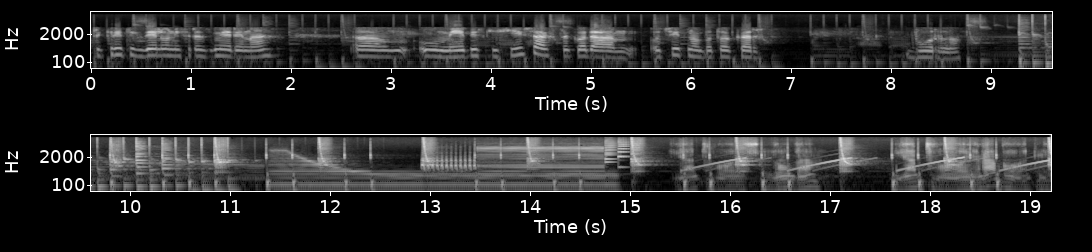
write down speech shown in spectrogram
prikritih delovnih razmer um, v medijskih hišah, tako da očitno bo to kar burno. Ja, tvoj sluga, ja, tvoj rabotnik.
